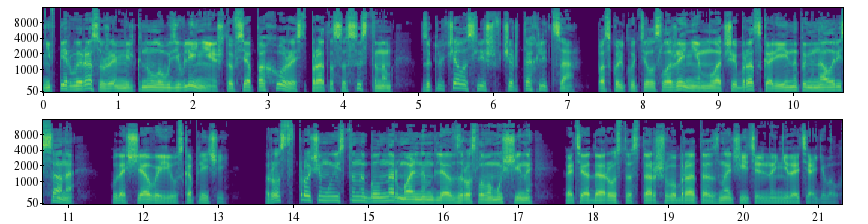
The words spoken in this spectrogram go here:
Не в первый раз уже мелькнуло удивление, что вся похожесть Пратоса с Истоном заключалась лишь в чертах лица, поскольку телосложением младший брат скорее напоминал Рисана, худощавый и узкоплечий. Рост, впрочем, у Истона был нормальным для взрослого мужчины, хотя до роста старшего брата значительно не дотягивал.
